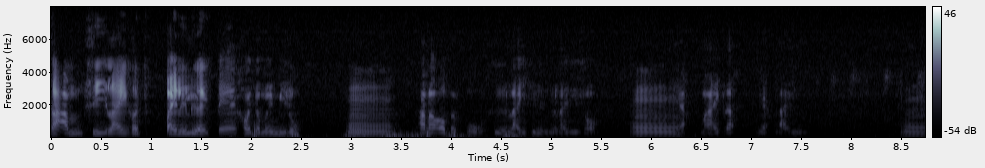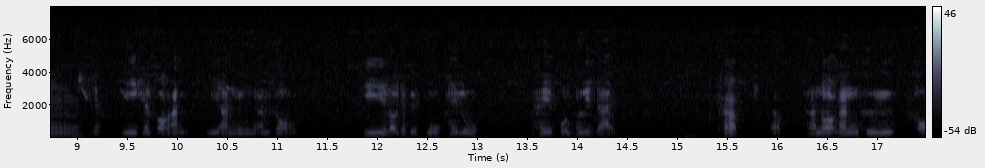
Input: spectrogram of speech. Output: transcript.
สามสี่ไหลเขาไปเรื่อยๆแต่เขาจะไม่มีลูก อืม ถ้าเราเอาไปปลูกก็คือไหลที่หนึ่งกับไหลที่สองอืม เนี่ยมาอีกแล้วเนี่ยไหลหนึ่งอืม เนี่ยมีแค่สองอัน มีอันหนึ่งอันสองที่เราจะไปปลูกให้ลูก ให้ผลผลิตได้ ครับ ครับ ถ้านอกนั้นคือเขา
